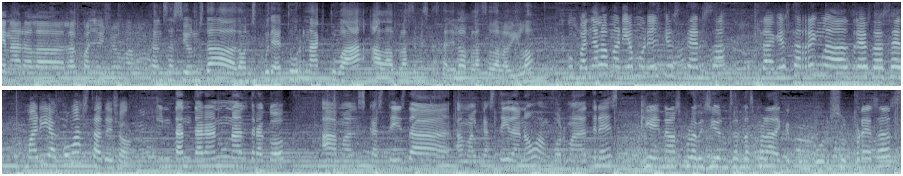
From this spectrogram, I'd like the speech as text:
visquent ara la, la colla jove. Sensacions de doncs, poder tornar a actuar a la plaça més castellera, a la plaça de la Vila. Acompanyar la Maria Morell, que és terça d'aquesta regla del 3 de 7. Maria, com ha estat això? Intentaran un altre cop amb els castells de, amb el castell de nou en forma de 3. Quines previsions hem d'esperar d'aquest concurs? Sorpreses?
